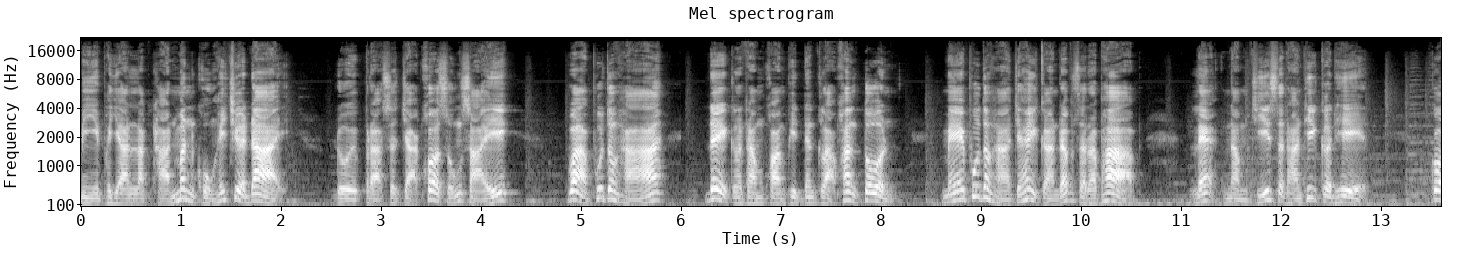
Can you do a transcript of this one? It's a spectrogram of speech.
มีพยานหลักฐานมั่นคงให้เชื่อได้ โดยปราศจากข้อสงสัย ว่าผู้ต้องหา ได้กระทำความผิดดังกล่าวข้างต้น แม้ผู้ต้องหาจะให้การรับสารภาพ และนำชี้สถานที่เกิดเหตุ ก็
